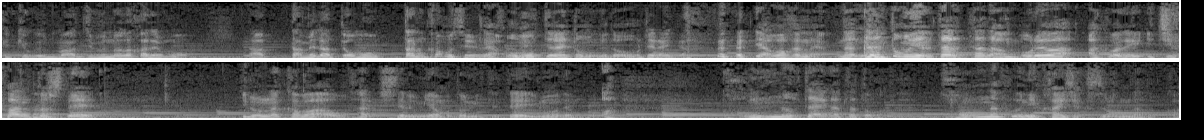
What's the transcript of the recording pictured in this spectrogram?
結局まあ自分の中でもあダメだって思ったのかもしれいないね。や思ってないと思うけど。思ってないんだ。いやわかんない。ななんとも言えない。ただただうん。俺はあくまで一ファンとして、い、ろんなカバーをさしてる宮本を見てて今までもあこんな歌い方とかこんな風に解釈するんだとか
